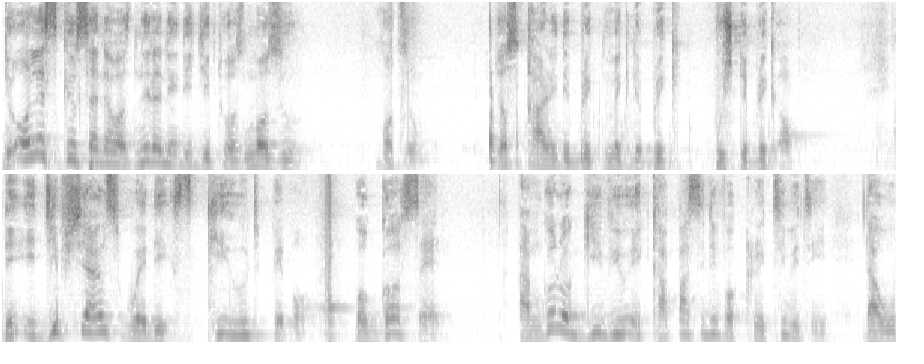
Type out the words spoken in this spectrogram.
The only skill set that was needed in Egypt was muscle. muscle. Just carry the brick, make the brick, push the brick up. The Egyptians were the skilled people. But God said, I'm going to give you a capacity for creativity that will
